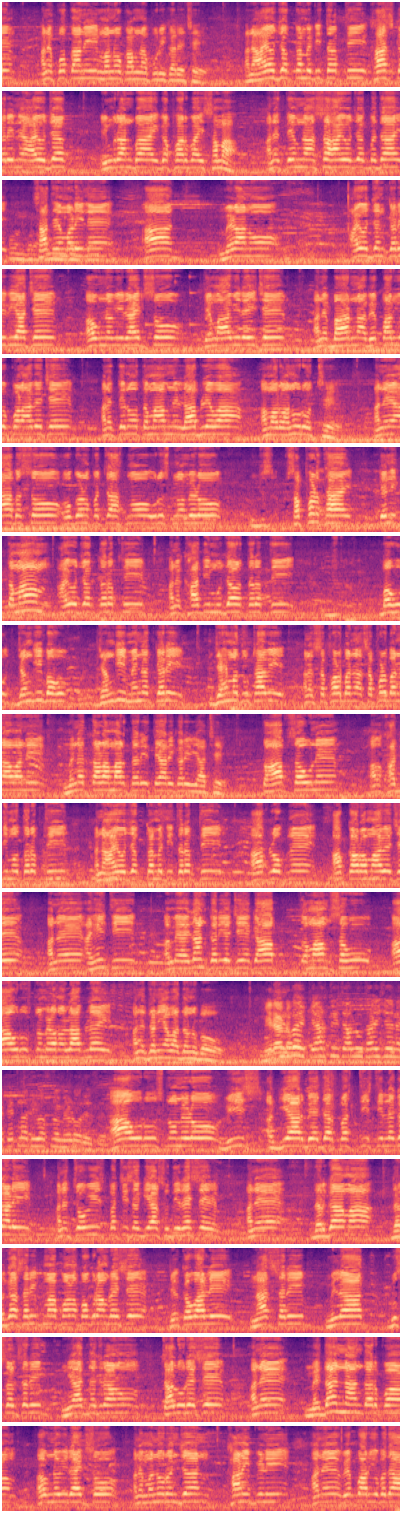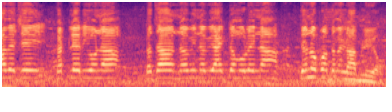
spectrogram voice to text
અને પોતાની મનોકામના પૂરી કરે છે. અને આયોજક કમિટી તરફથી ખાસ કરીને આયોજક ઇમરાનભાઈ, ગફારભાઈ સમા અને તેમના સહઆયોજક બધાય સાથે મળીને આ મેળાનો આયોજન કરી રહ્યા છે. અવનવી રાઇડ્સો તેમાં આવી રહી છે અને બહારના વેપારીઓ પણ આવે છે અને તેનો તમામને લાભ લેવા અમારો અનુરોધ છે. અને આ બસો ઓગણપચાસમો ઉરુસનો મેળો સફળ થાય તેની તમામ આયોજક તરફથી અને ખાદી મુજાવર તરફથી બહુ જંગી બહુ જંગી મહેનત કરી જહેમત ઉઠાવી અને સફળ બના સફળ બનાવવાની મહેનત તાળામાર કરી તૈયારી કરી રહ્યા છે. તો આપ સૌને ખાદીમો તરફથી અને આયોજક કમિટી તરફથી આપ લોકને આવકારવામાં આવે છે અને અહીંથી અમે એલાન કરીએ છીએ કે આપ તમામ સહુ આ ઉરુષનો મેળાનો લાભ લઈ અને ધન્યવાદ અનુભવો. ક્યારથી ચાલુ થાય છે અને કેટલા દિવસનો મેળો રહેશે? આ ઉરુષનો મેળો વીસ અગિયાર બે હજાર પચીસથી લગાડી અને ચોવીસ, પચીસ, અગિયાર સુધી રહેશે. અને દરગાહમાં, દરગાહ શરીફમાં પણ પ્રોગ્રામ રહેશે. જે કવાલી નાજ શરીફ, મિલાદ, ગુસલ શરીફ નિયાજ નજરાણું ચાલુ રહેશે. અને મેદાનના અંદર પણ અવનવી રાઇડ્સો અને મનોરંજન, ખાણીપીણી અને વેપારીઓ બધા આવે છે, કટલેરીઓના તથા નવી નવી આઇટમો લઈને. તેનો પણ તમે લાભ લ્યો.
